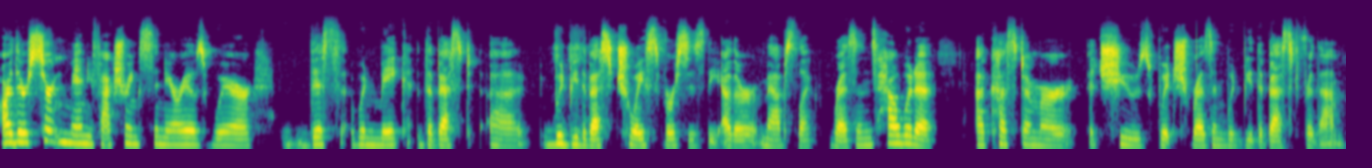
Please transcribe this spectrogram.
are there certain manufacturing scenarios where this would make the best uh, would be the best choice versus the other MabSelect resins? How would a a customer choose which resin would be the best for them?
